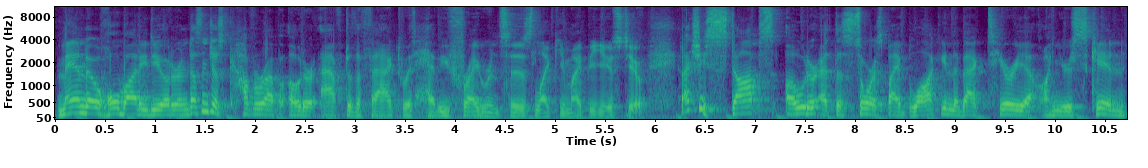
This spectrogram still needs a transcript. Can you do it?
Mando whole body deodorant doesn't just cover up odor after the fact with heavy fragrances like you might be used to. It actually stops odor at the source by blocking the bacteria on your skin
